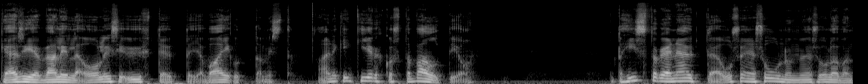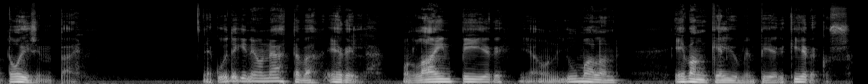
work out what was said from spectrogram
Käsien välillä olisi yhteyttä ja vaikuttamista ainakin kirkosta valtioon. Mutta historia näyttää usein suunnan myös olevan toisinpäin. Ja kuitenkin ne on nähtävä erillään. On lain piiri ja on Jumalan evankeliumin piiri kirkossa.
